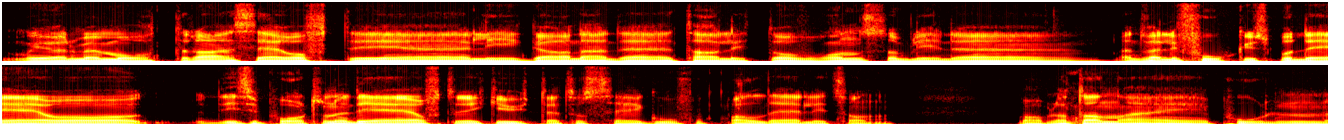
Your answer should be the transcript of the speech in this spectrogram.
Må gjøre det med måte, da. Jeg ser ofte i eh, ligaer der det tar litt overhånd, så blir det et veldig fokus på det, og de supporterne de er ofte ikke ute etter å se god fotball. Det er litt sånn Var blant annet i Polen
